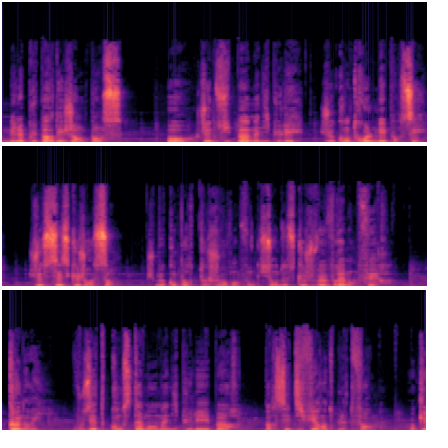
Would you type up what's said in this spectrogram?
Mais la plupart des gens pensent Oh, je ne suis pas manipulé, je contrôle mes pensées, je sais ce que je ressens, je me comporte toujours en fonction de ce que je veux vraiment faire. Connerie, vous êtes constamment manipulé par, par ces différentes plateformes, ok?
